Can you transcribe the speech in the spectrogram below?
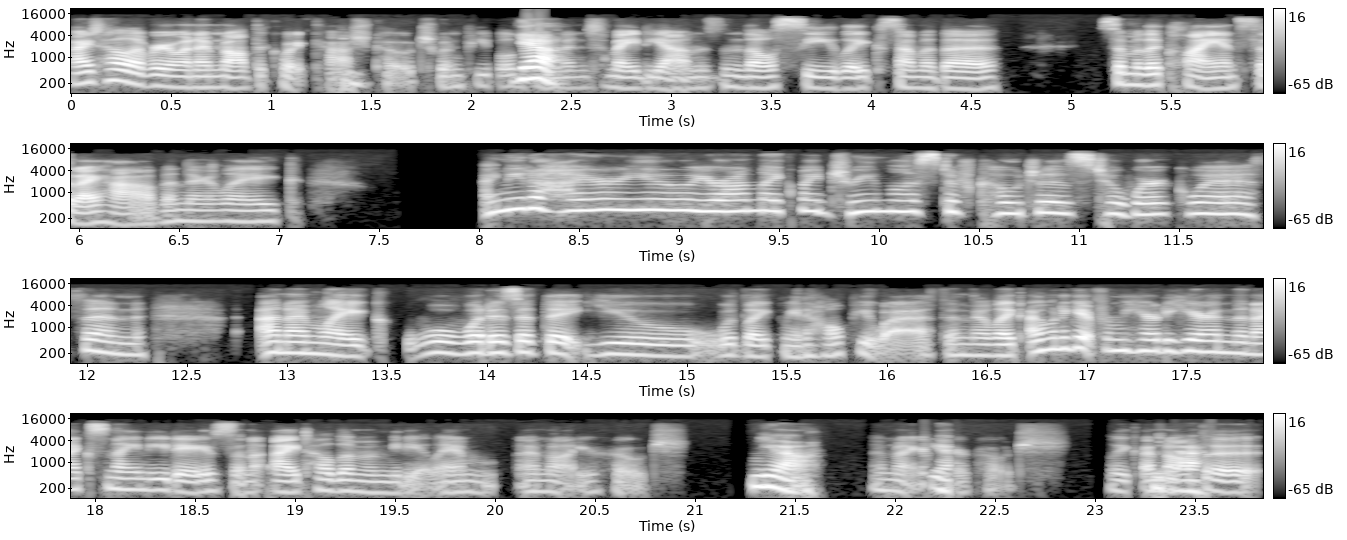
I tell everyone I'm not the quick cash coach when people yeah. come into my DMs and they'll see like some of the some of the clients that I have and they're like, I need to hire you. You're on like my dream list of coaches to work with. And and I'm like, well, what is it that you would like me to help you with? And they're like, I want to get from here to here in the next 90 days. And I tell them immediately, I'm I'm not your coach. Yeah. I'm not your yeah. coach. Like I'm yeah. not the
